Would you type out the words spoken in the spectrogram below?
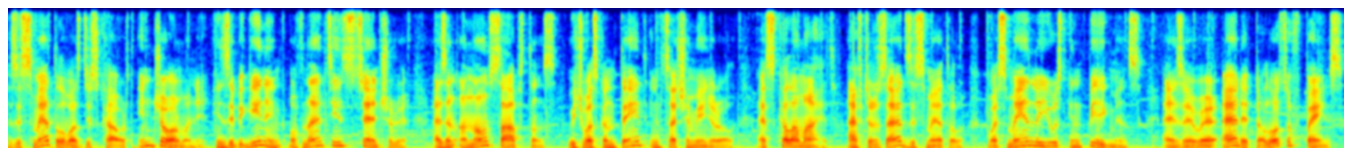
This metal was discovered in Germany in the beginning of 19th century as an unknown substance which was contained in such a mineral as calamine. After that this metal was mainly used in pigments and they were added to lots of paints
